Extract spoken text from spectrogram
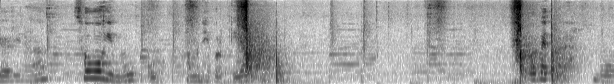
요리는 소고기 묵고 한번 해볼게요. 뭐 500g 무. 뭐?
